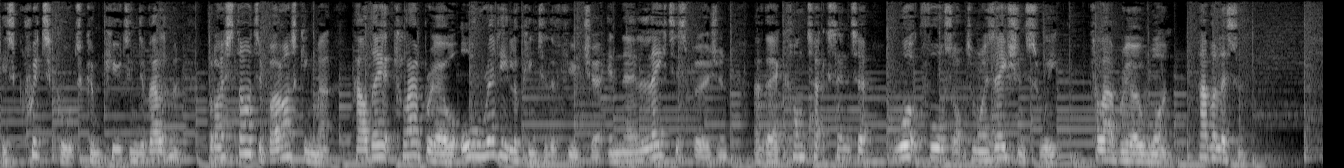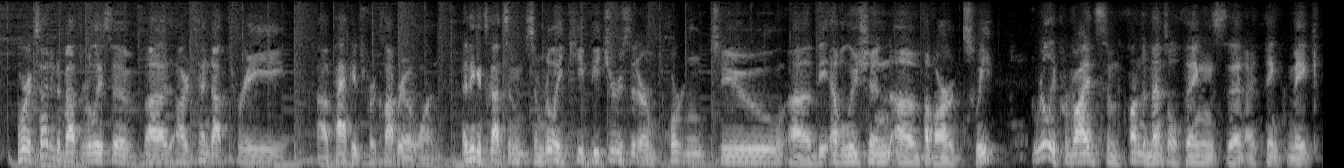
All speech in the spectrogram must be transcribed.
is critical to computing development, but I started by asking Matt how they at Calabrio are already looking to the future in their latest version of their contact center workforce optimization suite, Calabrio One. Have a listen. We're excited about the release of uh, our 10.3 uh, package for Calabrio One. I think it's got some some really key features that are important to uh, the evolution of, of our suite. It really provides some fundamental things that I think make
